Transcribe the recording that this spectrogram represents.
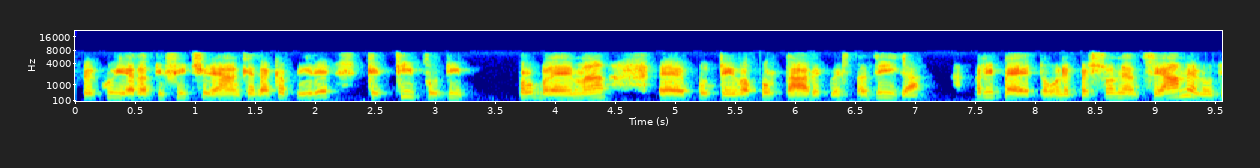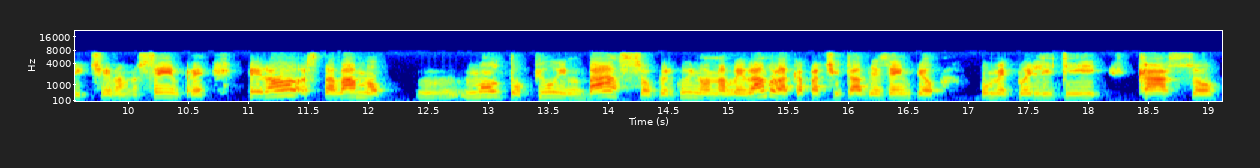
per cui era difficile anche da capire che tipo di problema eh, poteva portare questa diga. Ripeto, le persone anziane lo dicevano sempre, però stavamo molto più in basso, per cui non avevamo la capacità, ad esempio, come quelli di Casso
